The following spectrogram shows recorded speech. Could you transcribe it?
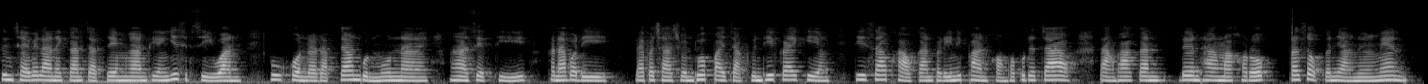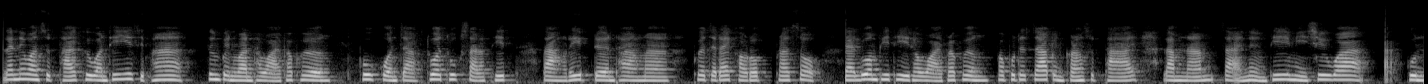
ซึ่งใช้เวลาในการจัดเตรียมงานเพียง 24 วัน ผู้คนระดับเจ้าขุนมูลนาย มหาเศรษฐี คณะบดี และประชาชนทั่วไปจากพื้นที่ใกล้เคียง ที่ทราบข่าวการปรินิพานของพระพุทธเจ้า ต่างพากันเดินทางมาเคารพพระศพกันอย่างเนืองแน่น และในวันสุดท้ายคือวันที่ 25 ซึ่งเป็นวันถวายพระเพลิง ผู้คนจากทั่วทุกสารทิศต่างรีบเดินทางมา เพื่อจะได้เคารพพระศพและร่วมพิธีถวายพระเพลิง พระพุทธเจ้าเป็นครั้งสุดท้ายลำน้ำสายหนึ่งที่มีชื่อว่ากุน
